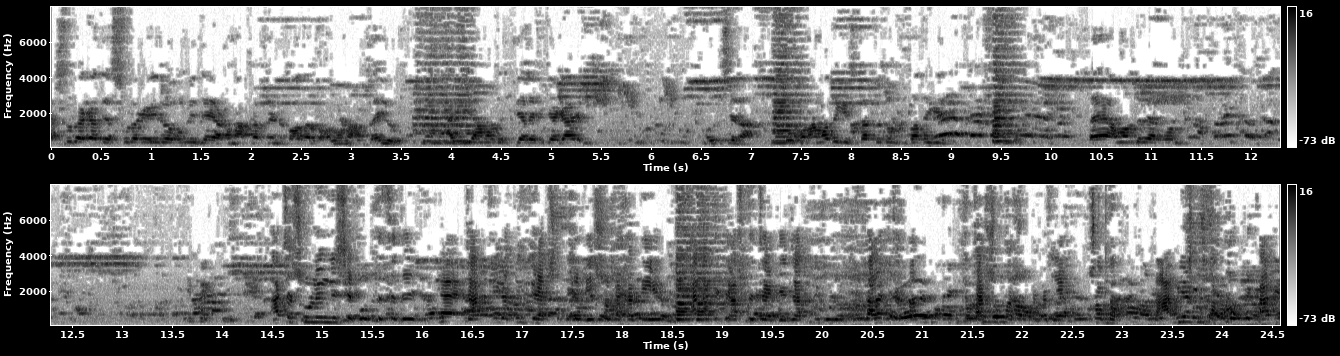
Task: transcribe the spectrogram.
একশো টাকা, দেড়শো টাকা এরকমই যায় এখন আপনার বাজার ভালো না। যাই হোক, আজকে আমাদের তেলের জায়গায় হচ্ছে না। আমাদের স্টাফ তো কোথা থেকে তাই আমাদের এখন আচ্ছা শুনলেন যে সে বলতেছে যে আহ, যাত্রীরা কিন্তু একশো থেকে দেড়শো টাকা দিয়ে ঢাকা থেকে আসতে চায় যে যাত্রীগুলো তারা চারশো পাঁচশো টাকা দিয়ে সম্ভব। আমি এখন কথা বলতে কাজে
